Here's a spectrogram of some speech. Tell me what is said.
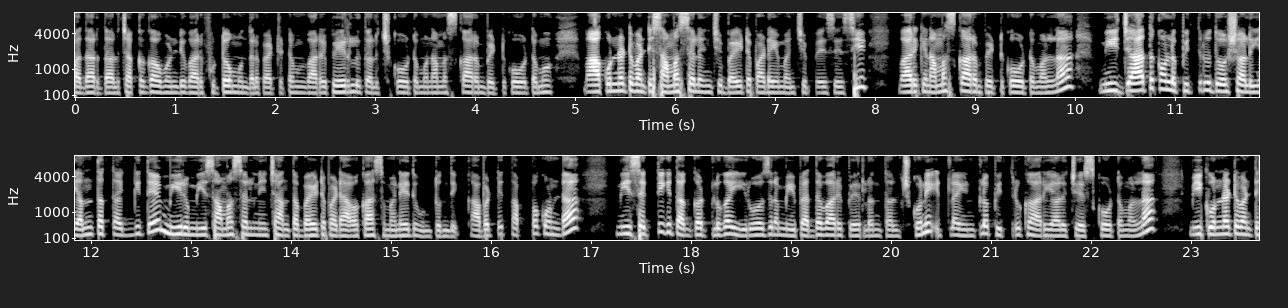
పదార్థాలు చక్కగా వండి వారి ఫోటో ముందర పెట్టడం వారి పేర్లు తలుచుకోవటము నమస్కారం పెట్టుకోవటము మాకున్నటువంటి సమస్యల నుంచి బయటపడేయమని చెప్పేసేసి వారికి నమస్కారం పెట్టుకోవటం వలన మీ జాతకంలో పితృదోషాలు ఎంత తగ్గితే మీరు మీ సమస్యల నుంచి అంత బయటపడే అవకాశం అనేది ఉంటుంది. కాబట్టి తప్పకుండా మీ శక్తికి తగ్గట్లుగా ఈ రోజున మీ పెద్దవారి పేర్లను తలుచుకొని ఇట్లా ఇంట్లో పితృకార్యాలు చేసుకోవటం వలన మీకు ఉన్నటువంటి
